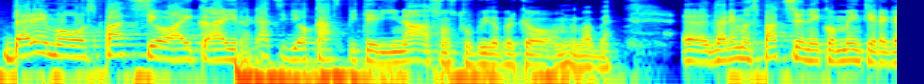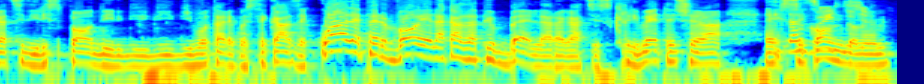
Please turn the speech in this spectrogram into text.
Daremo spazio ai, ai ragazzi di O Caspiterina. Sono stupido perché ho. Vabbè. Eh, daremo spazio nei commenti ai ragazzi di rispondi di, di- di votare queste case. Quale per voi è la casa più bella, ragazzi? Scrivetecela. E La secondo Switch. me.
